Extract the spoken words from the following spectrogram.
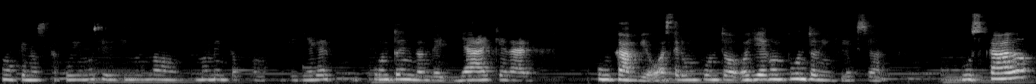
como que nos sacudimos y decimos no, un momento, como que llega el punto en donde ya hay que dar un cambio o hacer un punto, o llega un punto de inflexión, buscado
